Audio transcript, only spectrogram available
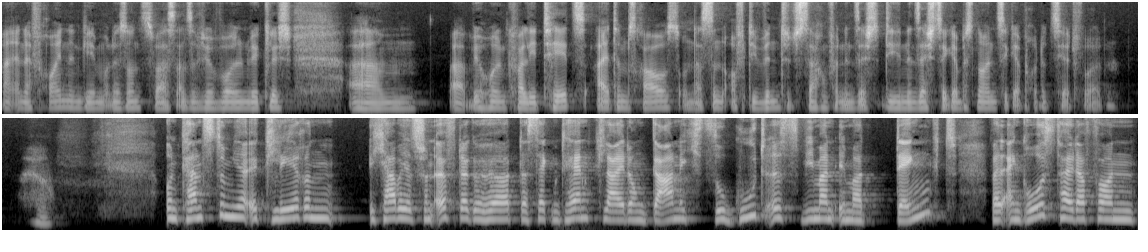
einer Freundin geben oder sonst was. Also wir wollen wirklich, ähm, äh, wir holen Qualitäts-Items raus und das sind oft die Vintage-Sachen von den, die in den 60er bis 90er produziert wurden. Ja. Und kannst du mir erklären, ich habe jetzt schon öfter gehört, dass Secondhand-Kleidung gar nicht so gut ist, wie man immer denkt, weil ein Großteil davon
